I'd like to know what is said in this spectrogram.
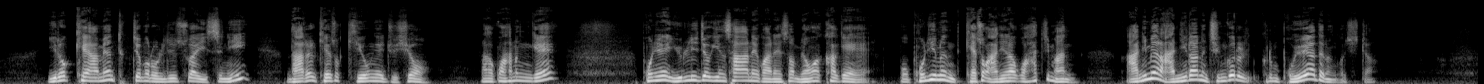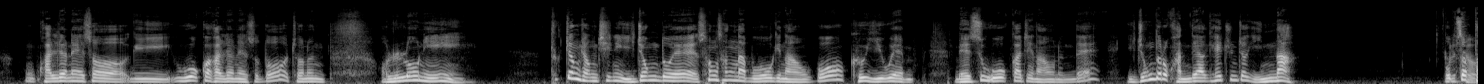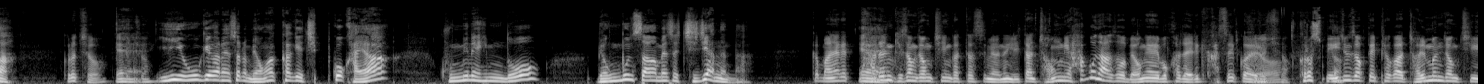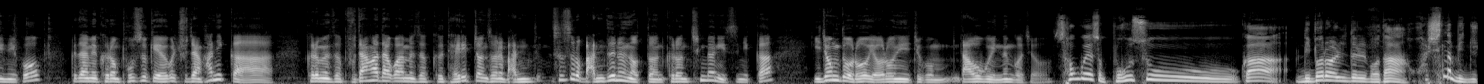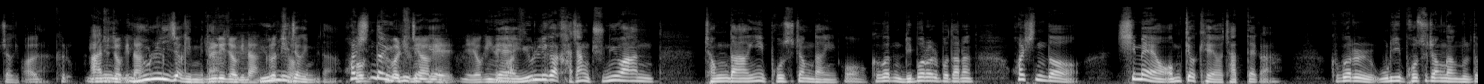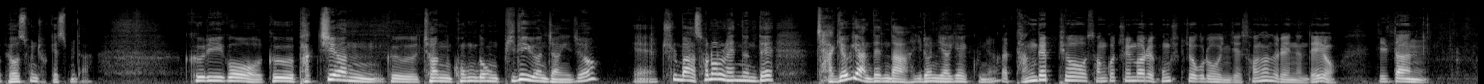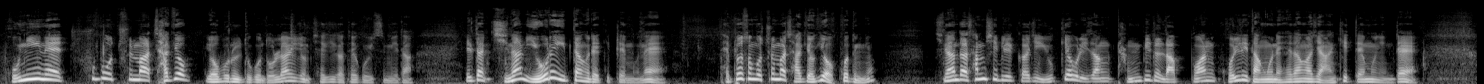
이렇게 하면 득점을 올릴 수가 있으니 나를 계속 기용해 주시오라고 하는 게 본인의 윤리적인 사안에 관해서 명확하게 뭐 본인은 계속 아니라고 하지만 아니면 아니라는 증거를 그럼 보여야 되는 것이죠. 관련해서 이 의혹과 관련해서도 저는 언론이 특정 정치인이 이 정도의 성상납 의혹이 나오고 그 이후에 매수 의혹까지 나오는데 이 정도로 관대하게 해준 적이 있나? 그렇죠. 없었다. 그렇죠. 예. 그렇죠. 이 의혹에 관해서는 명확하게 짚고 가야 국민의힘도 명분 싸움에서 지지 않는다. 그러니까 만약에 예. 다른 기성 정치인 같았으면 일단 정리하고 나서 명예회복하자 이렇게 갔을 거예요. 그렇죠. 그렇습니다. 이준석 대표가 젊은 정치인이고 그다음에 그런 보수 개혁을 주장하니까 그러면서 부당하다고 하면서 그 대립 전선을 만 스스로 만드는 어떤 그런 측면이 있으니까 이 정도로 여론이 지금 나오고 있는 거죠. 서구에서 보수가 리버럴들보다 훨씬 더 민주적입니다. 아, 그, 민주적이다. 아니 윤리적입니다. 윤리적이다. 윤리적입니다. 그렇죠. 훨씬 더 윤리적이게 여기 있는 예, 윤리가 가장 중요한 정당이 보수 정당이고 그건 리버럴보다는 훨씬 더 심해요. 엄격해요. 잣대가. 그거를 우리 보수 정당들도 배웠으면 좋겠습니다. 그리고 그 박지원 그전 공동 비대위원장이죠. 예, 출마 선언을 했는데 자격이 안 된다 이런 이야기가 있군요. 그러니까 당 대표 선거 출마를 공식적으로 이제 선언을 했는데요. 일단 본인의 후보 출마 자격 여부를 두고 논란이 좀 제기가 되고 있습니다. 일단 지난 2월에 입당을 했기 때문에 대표 선거 출마 자격이 없거든요. 지난달 30일까지 6개월 이상 당비를 납부한 권리 당원에 해당하지 않기 때문인데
